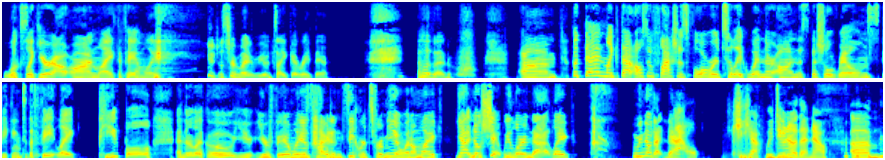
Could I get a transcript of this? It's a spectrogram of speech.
looks like you're out on like the family. you just reminded me of Taika right there. Hold on. Um, but then like that also flashes forward to like when they're on the special realms speaking to the fate like people and they're like, "Oh, you, your family is hiding secrets from you." And I'm like, "Yeah, no shit. We learned that. Like we know that now." Yeah, we do know that now. Um,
